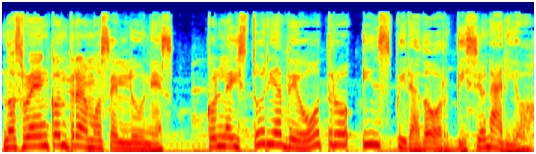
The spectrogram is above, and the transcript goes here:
Nos reencontramos el lunes con la historia de otro inspirador visionario.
